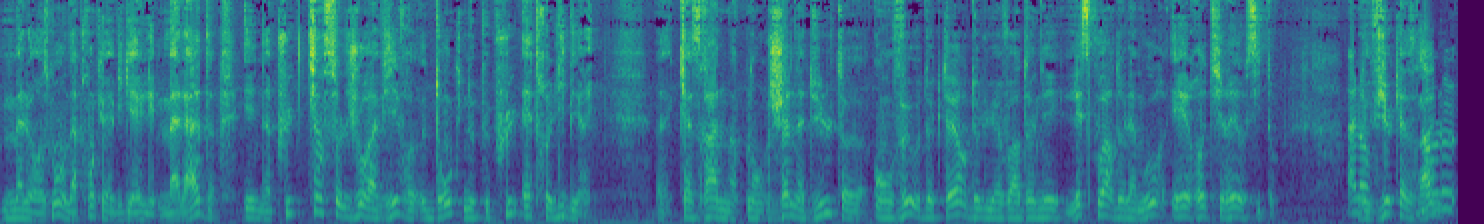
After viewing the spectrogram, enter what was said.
Malheureusement, on apprend que Abigail est malade et n'a plus qu'un seul jour à vivre, donc ne peut plus être libérée. Kazran, maintenant jeune adulte, en veut au docteur de lui avoir donné l'espoir de l'amour et retiré aussitôt. Alors, le vieux Kazran, dans le,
